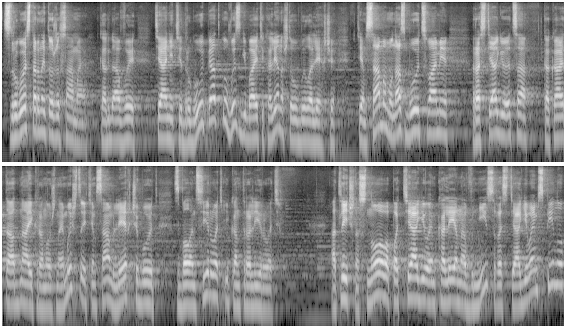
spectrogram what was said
С другой стороны то же самое. Когда вы тянете другую пятку, вы сгибаете колено, чтобы было легче. Тем самым у нас будет с вами растягиваться какая-то одна икроножная мышца, и тем самым легче будет сбалансировать и контролировать. Отлично. Снова подтягиваем колено вниз, растягиваем спину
